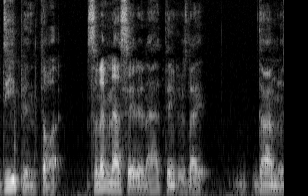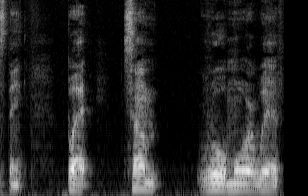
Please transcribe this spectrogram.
deep in thought. So let me not say they're not thinkers like dominants think, but some rule more with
